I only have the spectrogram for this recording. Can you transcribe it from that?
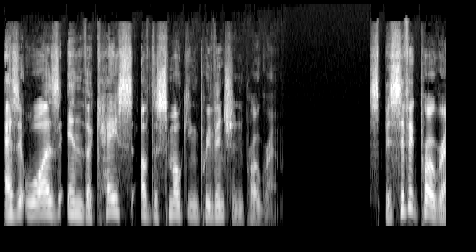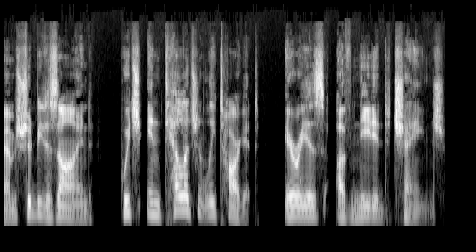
as it was in the case of the smoking prevention program. Specific programs should be designed which intelligently target areas of needed change.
